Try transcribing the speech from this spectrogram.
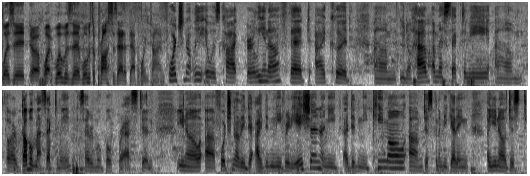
Was it uh, what what was the what was the process at at that point in time? Fortunately, it was caught early enough that I could, um, you know, have a mastectomy um, or double mastectomy because I removed both breasts. And, you know, uh, fortunately, I didn't need radiation. I need I didn't need chemo. I'm just going to be getting, uh, you know, just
